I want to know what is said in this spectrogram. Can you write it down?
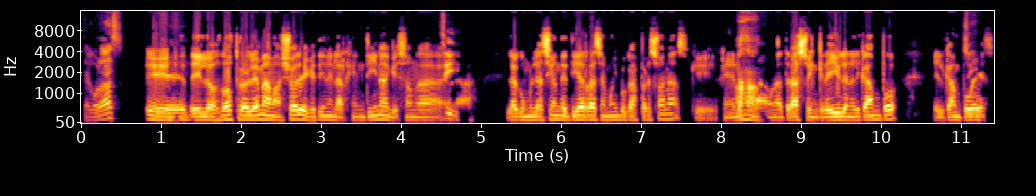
¿Te acordás? Eh, de los dos problemas mayores que tiene la Argentina, que son la, Sí. la- la acumulación de tierras en muy pocas personas, que genera una- un atraso increíble en el campo. El campo Sí. es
